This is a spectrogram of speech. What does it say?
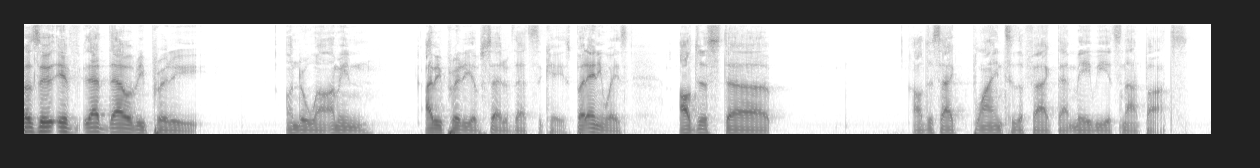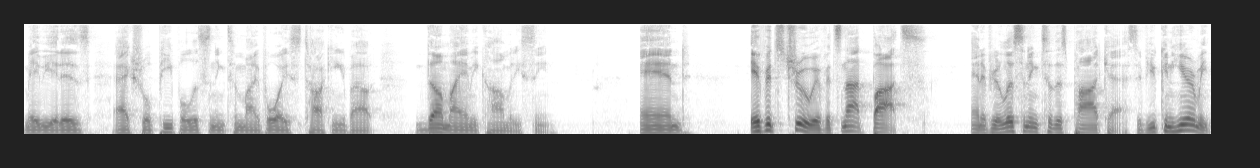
Because if that that would be pretty underwhelming. I mean, I'd be pretty upset if that's the case. But anyways, I'll just uh, I'll just act blind to the fact that maybe it's not bots. Maybe it is actual people listening to my voice talking about the Miami comedy scene. And if it's true, if it's not bots, and if you're listening to this podcast, if you can hear me,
